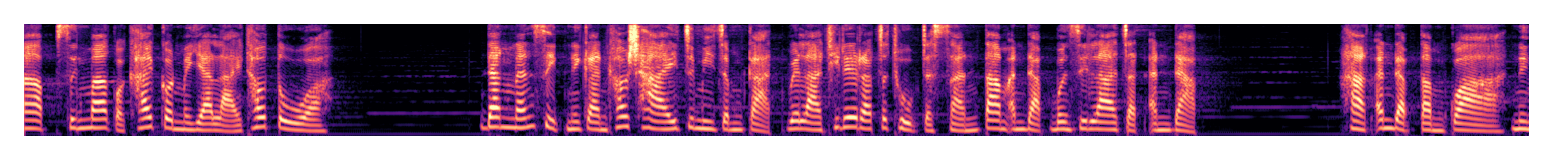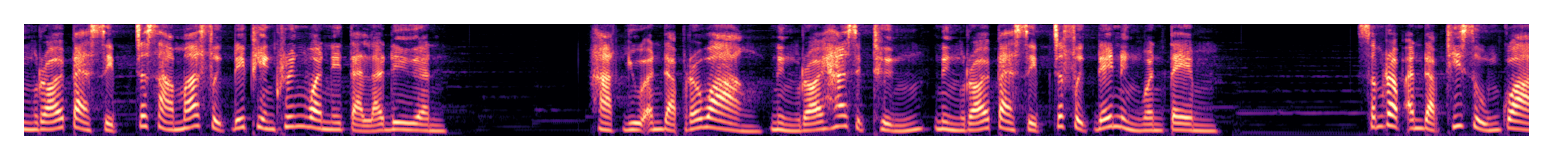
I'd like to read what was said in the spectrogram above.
าพ ซึ่งมากกว่าค่ายกลมายาหลายเท่าตัว ดังนั้นสิทธิ์ในการเข้าใช้จะมีจำกัด เวลาที่ได้รับจะถูกจัดสรรตามอันดับบนศิลาจัดอันดับ หากอันดับต่ำกว่า 180 จะสามารถฝึกได้เพียงครึ่งวันในแต่ละเดือน หากอยู่อันดับระหว่าง 150 ถึง 180 จะฝึกได้ 1 วันเต็ม สำหรับอันดับที่สูงกว่า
